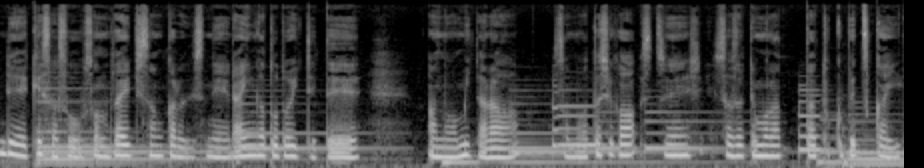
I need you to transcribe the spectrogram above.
で今朝そうその大地さんからですね LINE が届いててあの見たらその私が出演させてもらった特別会、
